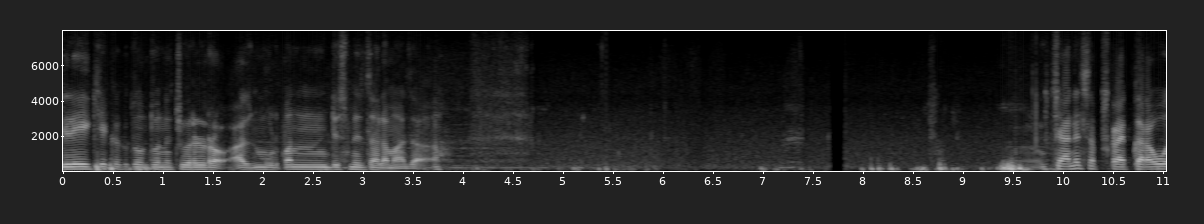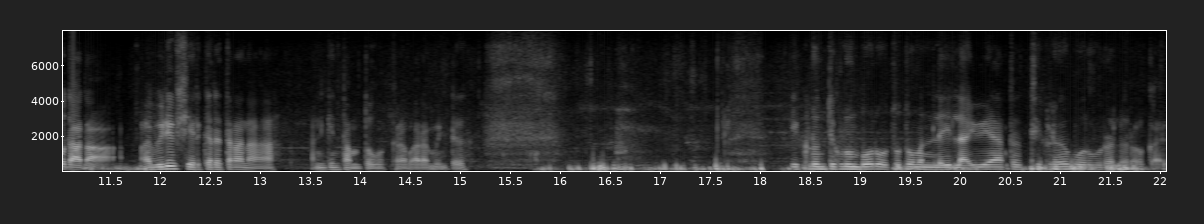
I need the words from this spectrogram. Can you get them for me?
ते एक एक दोन दोन उरल राव. आज मूड पण डिसमिस झाला माझा. चॅनल सबस्क्राईब करा हो दादा. व्हिडिओ शेअर करत राहा ना. आणखीन थांबतो अकरा बारा मिनटं इकडून तिकडून बोर होतो तो म्हणलं. लाईव्ह आहे आता तिकडं बोर होऊ राहिलं राव काय.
